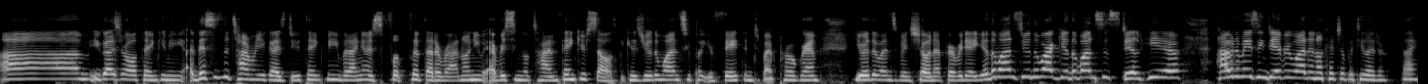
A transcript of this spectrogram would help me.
Um, you guys are all thanking me. This is the time where you guys do thank me, but I'm gonna flip flip that around on you every single time. Thank yourselves because you're the ones who put your faith into my program. You're the ones who've been showing up every day. You're the ones doing the work. You're the ones who's still here. Have an amazing day, everyone, and I'll catch up with you later. Bye.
